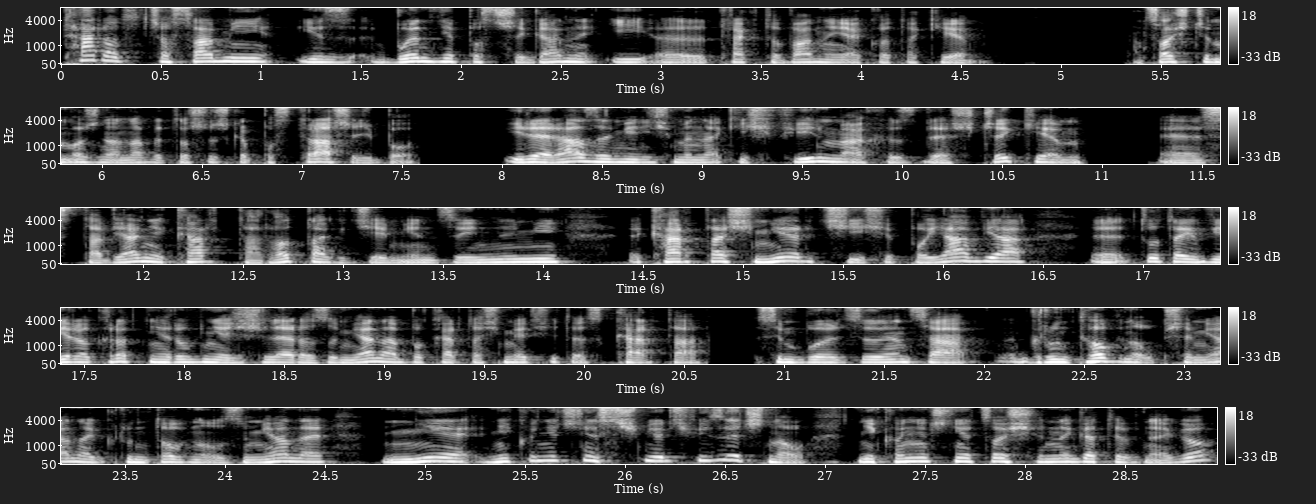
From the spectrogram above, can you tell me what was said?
tarot czasami jest błędnie postrzegany i traktowany jako takie coś, czym można nawet troszeczkę postraszyć, bo Ile razy mieliśmy na jakichś filmach z deszczykiem e, stawianie kart tarota, gdzie między innymi karta śmierci się pojawia. E, tutaj wielokrotnie również źle rozumiana, bo karta śmierci to jest karta symbolizująca gruntowną przemianę, gruntowną zmianę, nie, niekoniecznie śmierć fizyczną, niekoniecznie coś negatywnego,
